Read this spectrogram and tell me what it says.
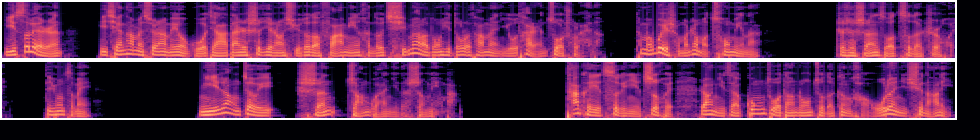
以色列人以前他们虽然没有国家，但是世界上许多的发明，很多奇妙的东西都是他们犹太人做出来的。他们为什么这么聪明呢？这是神所赐的智慧，弟兄姊妹，你让这位神掌管你的生命吧，他可以赐给你智慧，让你在工作当中做得更好。无论你去哪里，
